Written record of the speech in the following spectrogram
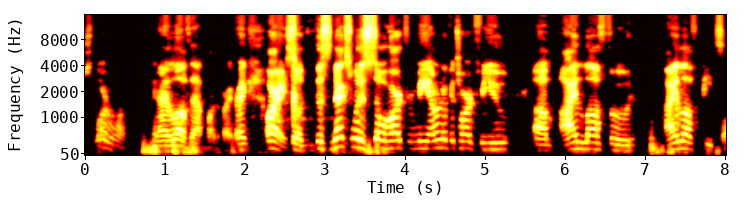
Just learn one, and I love that part of it, right? All right, so this next one is so hard for me. I don't know if it's hard for you. Um, I love food. I love pizza.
